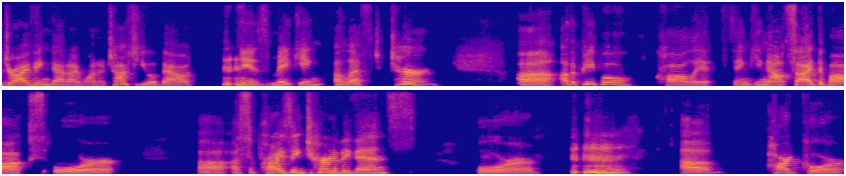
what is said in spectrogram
driving that I want to talk to you about is making a left turn. Uh, other people call it thinking outside the box or uh, a surprising turn of events or a hardcore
